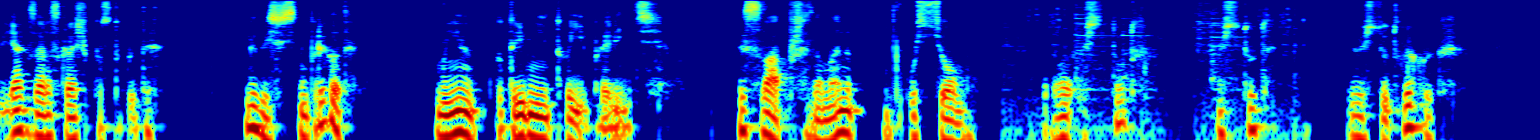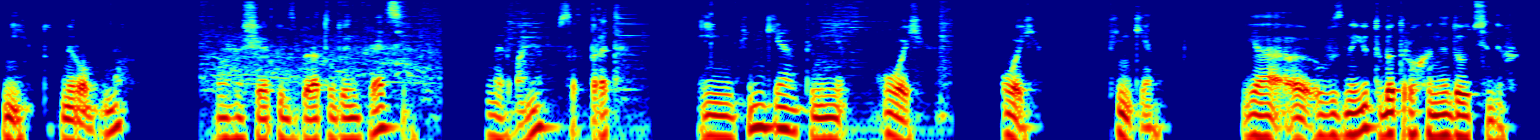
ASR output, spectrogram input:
Як зараз краще поступити? Дивись, наприклад, мені потрібні твої провінції. Ти слабше за мене в усьому. Ось тут, ось тут і ось тут виклик. Ні, тут не робимо. Можна ще підзбирати до інфляції. Нормально, все вперед. І Фінкіан, ти мені. Ой. Ой, Фінкіан. Я е, визнаю, тебе трохи недооцінив.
